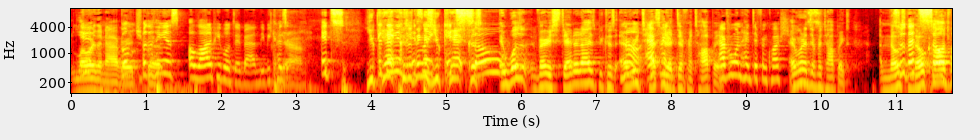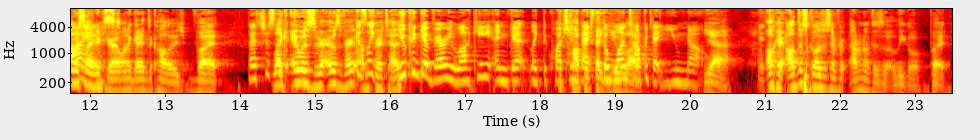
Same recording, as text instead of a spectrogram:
lower than but- average. But, the thing is, a lot of people did badly because Yeah. it's you can't thing because is- the thing it's is you can't because so- it wasn't very standardized because every No, test every- had a different topic. everyone had different questions. Everyone had different topics. No, So that's no college slander biased. here. I want to get into college, but That's just like, like. it was very, it was a very unfair like test. you could get very lucky and get like the questions topics that, that the one liked. topic that you know. yeah. Okay, I'll disclose this. Info- I don't know if this is illegal, but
